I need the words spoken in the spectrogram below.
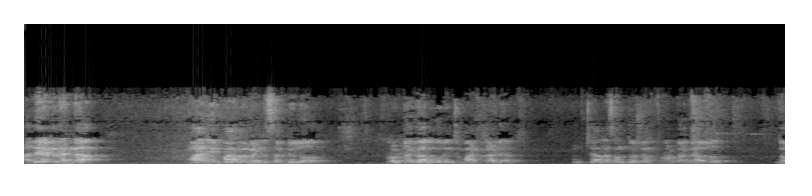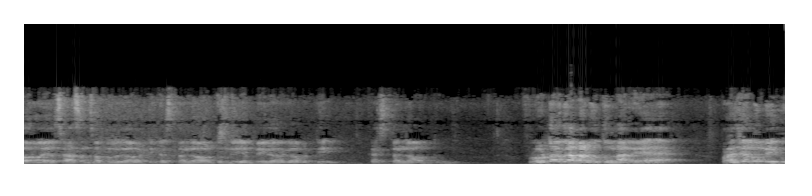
అదేవిధంగా మాజీ పార్లమెంటు సభ్యులు ప్రోటోకాల్ గురించి మాట్లాడారు. చాలా సంతోషం ప్రోటోకాల్ గౌరవ శాసనసభ్యులు కాబట్టి ఖచ్చితంగా ఉంటుంది ఎంపీ గారు కాబట్టి ఖచ్చితంగా ఉంటుంది. ప్రోటోకాల్ అడుగుతున్నారే ప్రజలు మీకు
